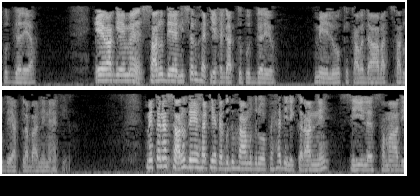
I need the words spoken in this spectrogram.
පුද්ගලයා ඒ වගේම සරුදය નિසරු හැටියට ගත්තු පුද්ගලයෝ මේ ලෝකේ කවදාවත් සරුදයක් ලබන්නේ නැහැ කියලා. මෙතන සරුදේ හැටියට බුදුහාමුදුරුව පැහැදිලි කරන්නේ සීල සමාධි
